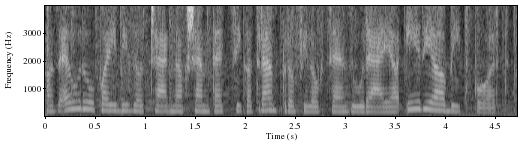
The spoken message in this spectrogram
Az Európai Bizottságnak sem tetszik a Trump profilok cenzúrája, írja a Bitport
